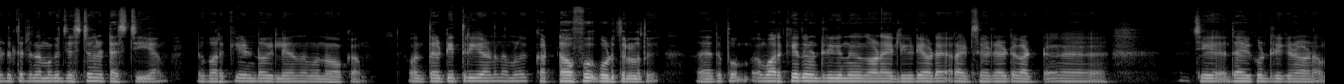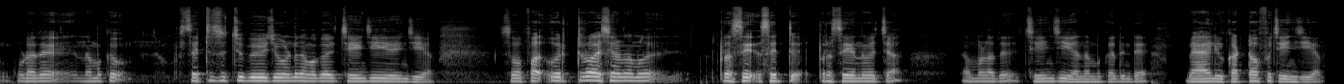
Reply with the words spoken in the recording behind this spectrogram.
എടുത്തിട്ട് നമുക്ക് ജസ്റ്റ് ഒന്ന് ടെസ്റ്റ് ചെയ്യാം. ഇത് വർക്ക് ചെയ്യുന്നുണ്ടോ ഇല്ലയെന്ന് നമുക്ക് നോക്കാം. അപ്പോൾ തേർട്ടി ത്രീ ആണ് നമ്മൾ കട്ട് ഓഫ് കൊടുത്തിട്ടുള്ളത്. അതായത് ഇപ്പം വർക്ക് ചെയ്തുകൊണ്ടിരിക്കുന്നത് കാണാം എൽ ഇ ഡി അവിടെ റൈറ്റ് സൈഡിലായിട്ട് കട്ട് ഇതായിക്കൊണ്ടിരിക്കുന്നത് കാണാം. കൂടാതെ നമുക്ക് സെറ്റ് സ്വിച്ച് ഉപയോഗിച്ചുകൊണ്ട് നമുക്ക് ചേഞ്ച് ചെയ്യുകയും ചെയ്യാം. സോ ഒരു പ്രാവശ്യമാണ് നമ്മൾ പ്രസ് സെറ്റ് പ്രസ് ചെയ്യുന്ന വെച്ചാൽ നമ്മളത് ചേഞ്ച് ചെയ്യാം. നമുക്കതിന്റെ വാല്യൂ കട്ട് ഓഫ് ചേഞ്ച് ചെയ്യാം.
